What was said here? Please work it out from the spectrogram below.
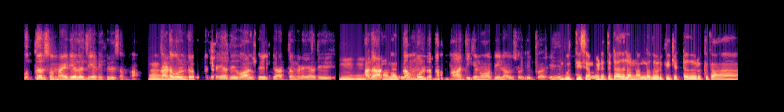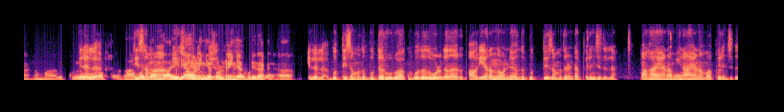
புத்தர் சொன்ன ஐடியாலஜியே நிகிலிசம் தான். கடவுள்ன்றது கிடையாது வாழ்க்கைக்கு அர்த்தம் கிடையாது. அதை அர்த்தம் உள்ளதான் மாத்திக்கணும் அப்படின்னு அவர் சொல்லியிருப்பாரு. புத்திசம் எடுத்துட்டு அதுல நல்லதும் இருக்கு கெட்டதும் இருக்கு தான் நம்ம அதுக்குள்ள அந்த ஐடியாவை நீங்க சொல்றீங்க அப்படிதானே. இல்ல இல்ல. புத்திசம் வந்து புத்தர் உருவாக்கும் போது அது ஒழுங்கா தான் இருக்கும். அவர் இறந்த. உடனே வந்து புத்திசம் வந்து ரெண்டா பிரிஞ்சது இல்ல மகாயானம் மீனாயானமா பிரிஞ்சுது.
